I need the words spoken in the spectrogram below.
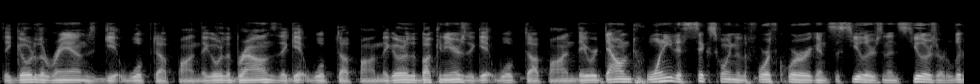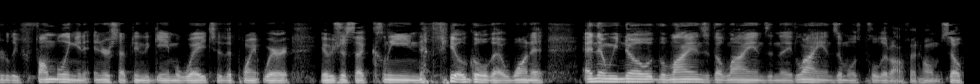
They go to the Rams, get whooped up on. They go to the Browns, they get whooped up on. They go to the Buccaneers, they get whooped up on. They were down 20 to 6 going to the fourth quarter against the Steelers, and then Steelers are literally fumbling and intercepting the game away to the point where it was just a clean field goal that won it. And then we know the Lions are the Lions, and the Lions almost pulled it off at home. So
